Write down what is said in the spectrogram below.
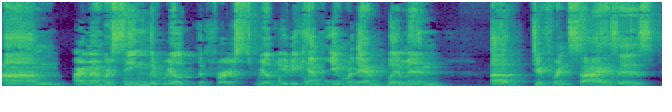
Um, I remember seeing the real, the first Real Beauty campaign where they had women of different sizes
